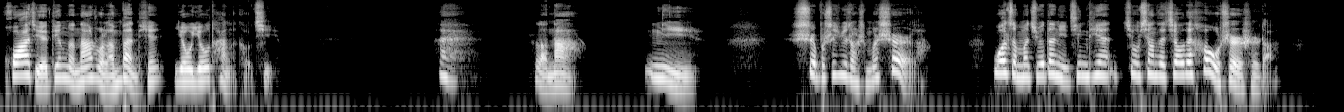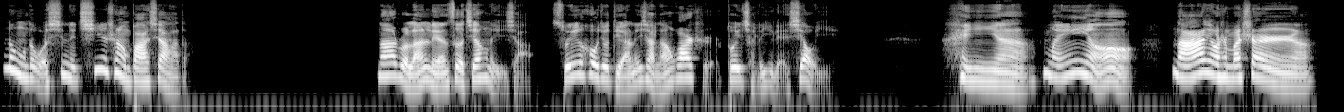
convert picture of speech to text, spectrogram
花姐盯着那若兰半天，悠悠叹了口气。哎，老衲，你是不是遇到什么事儿了？我怎么觉得你今天就像在交代后事似的，弄得我心里七上八下的。那若兰脸色僵了一下，随后就点了一下兰花指，堆起了一脸笑意。哎呀，没有，哪有什么事儿啊？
